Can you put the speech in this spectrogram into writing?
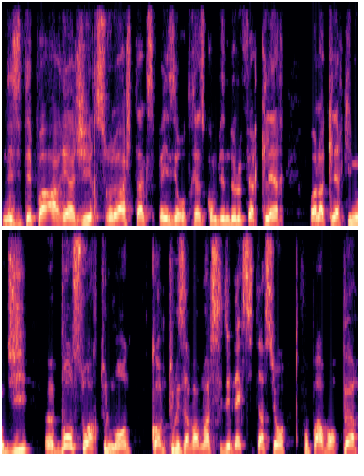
N'hésitez pas à réagir sur le hashtag Space013 comme vient de le faire Claire. Voilà, Claire qui nous dit euh, bonsoir tout le monde. Comme tous les avant-matchs, c'est de l'excitation. Faut pas avoir peur.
